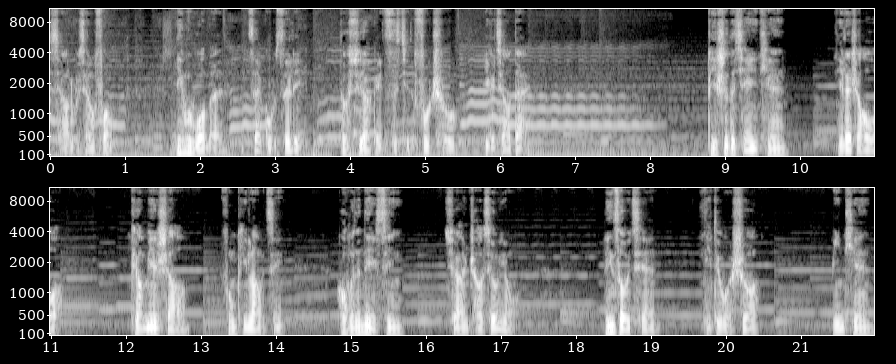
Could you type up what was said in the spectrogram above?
狭路相逢，因为我们在骨子里都需要给自己的付出一个交代。笔试的前一天，你来找我。表面上风平浪静，我们的内心却暗潮汹涌。临走前，你对我说：“明天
